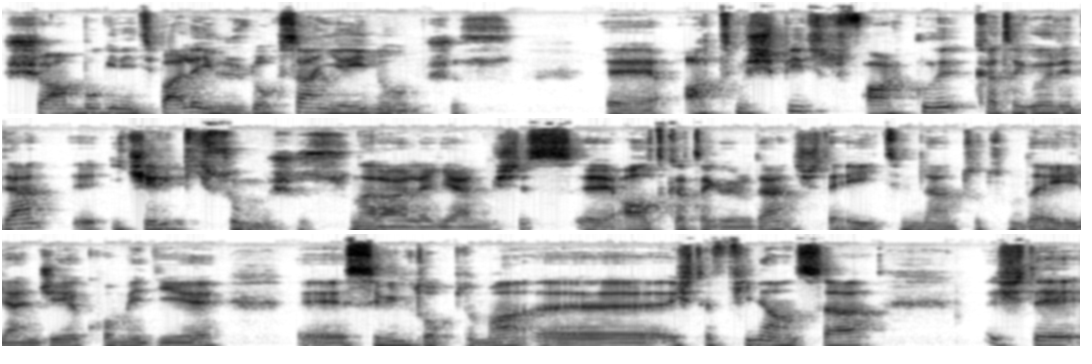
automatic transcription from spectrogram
Şu an bugün itibariyle 190 yayın olmuşuz. E, 61 farklı kategoriden e, içerik sunmuşuz, sunar hale gelmişiz. E, alt kategoriden işte eğitimden tutun da eğlenceye, komediye, e, sivil topluma, e, işte finansa, işte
